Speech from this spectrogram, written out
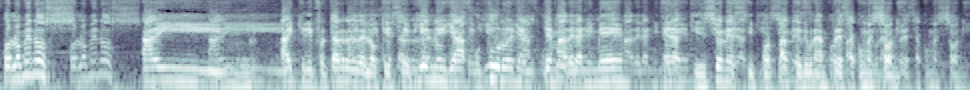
por lo menos, por lo menos hay, hay que disfrutar de lo que se viene ya a futuro en el tema del anime, en adquisiciones y por parte de una empresa como es Sony.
